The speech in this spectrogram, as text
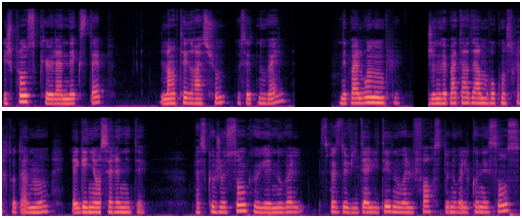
Et je pense que la next step, l'intégration de cette nouvelle, n'est pas loin non plus. Je ne vais pas tarder à me reconstruire totalement et à gagner en sérénité. Parce que je sens qu'il y a une nouvelle espèce de vitalité, de nouvelles forces, de nouvelles connaissances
